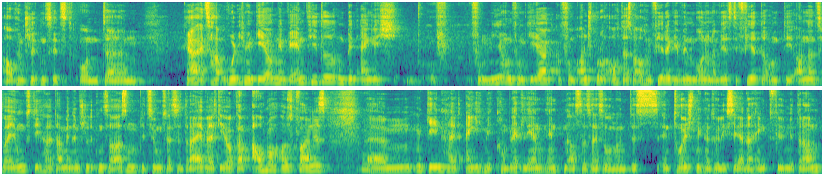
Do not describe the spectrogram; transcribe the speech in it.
auch im Schlitten sitzt. Und ähm, ja, jetzt hole ich mit dem Georg einen WM-Titel und bin eigentlich von mir und vom Georg vom Anspruch auch, dass wir auch im Vierer gewinnen wollen und dann wirst du Vierter und die anderen zwei Jungs, die halt da mit dem Schlitten saßen, beziehungsweise drei, weil Georg dann auch noch ausgefallen ist, mhm. ähm, gehen halt eigentlich mit komplett leeren Händen aus der Saison und das enttäuscht mich natürlich sehr, da hängt viel mit dran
